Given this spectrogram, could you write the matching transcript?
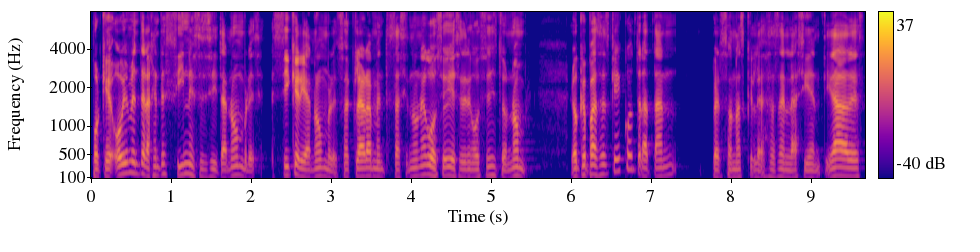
Porque obviamente la gente sí necesita nombres, sí quería nombres. O sea, claramente está haciendo un negocio y ese negocio necesita un nombre. Lo que pasa es que contratan personas que les hacen las identidades,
